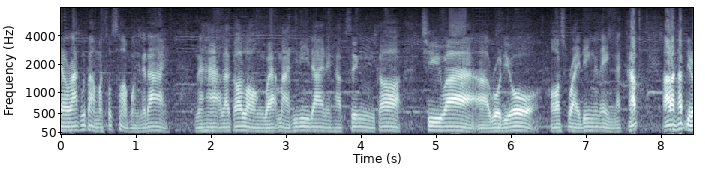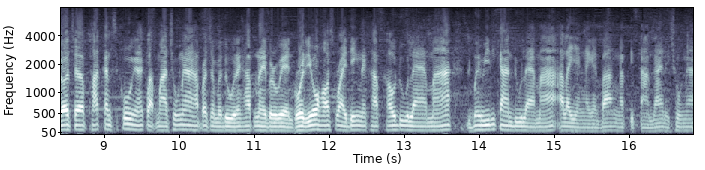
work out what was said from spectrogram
เรารักหรือเปล่ามาทดสอบมันก็ได้นะฮะแล้วก็ลองแวะมาที่นี่ได้นะครับ ซึ่งก็ชื่อว่า rodeo horse riding นั่นเองนะครับเอาละครับเดี๋ยวเราจะพักกันสักครู่นะกลับมาช่วงหน้าครับเราจะมาดูนะครับในบริเวณ rodeo horse riding นะครับเขาดูแลม้า หรือมีวิธีการดูแลม้าอะไรยังไงกันบ้างครับติดตามได้ในช่วงหน้า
